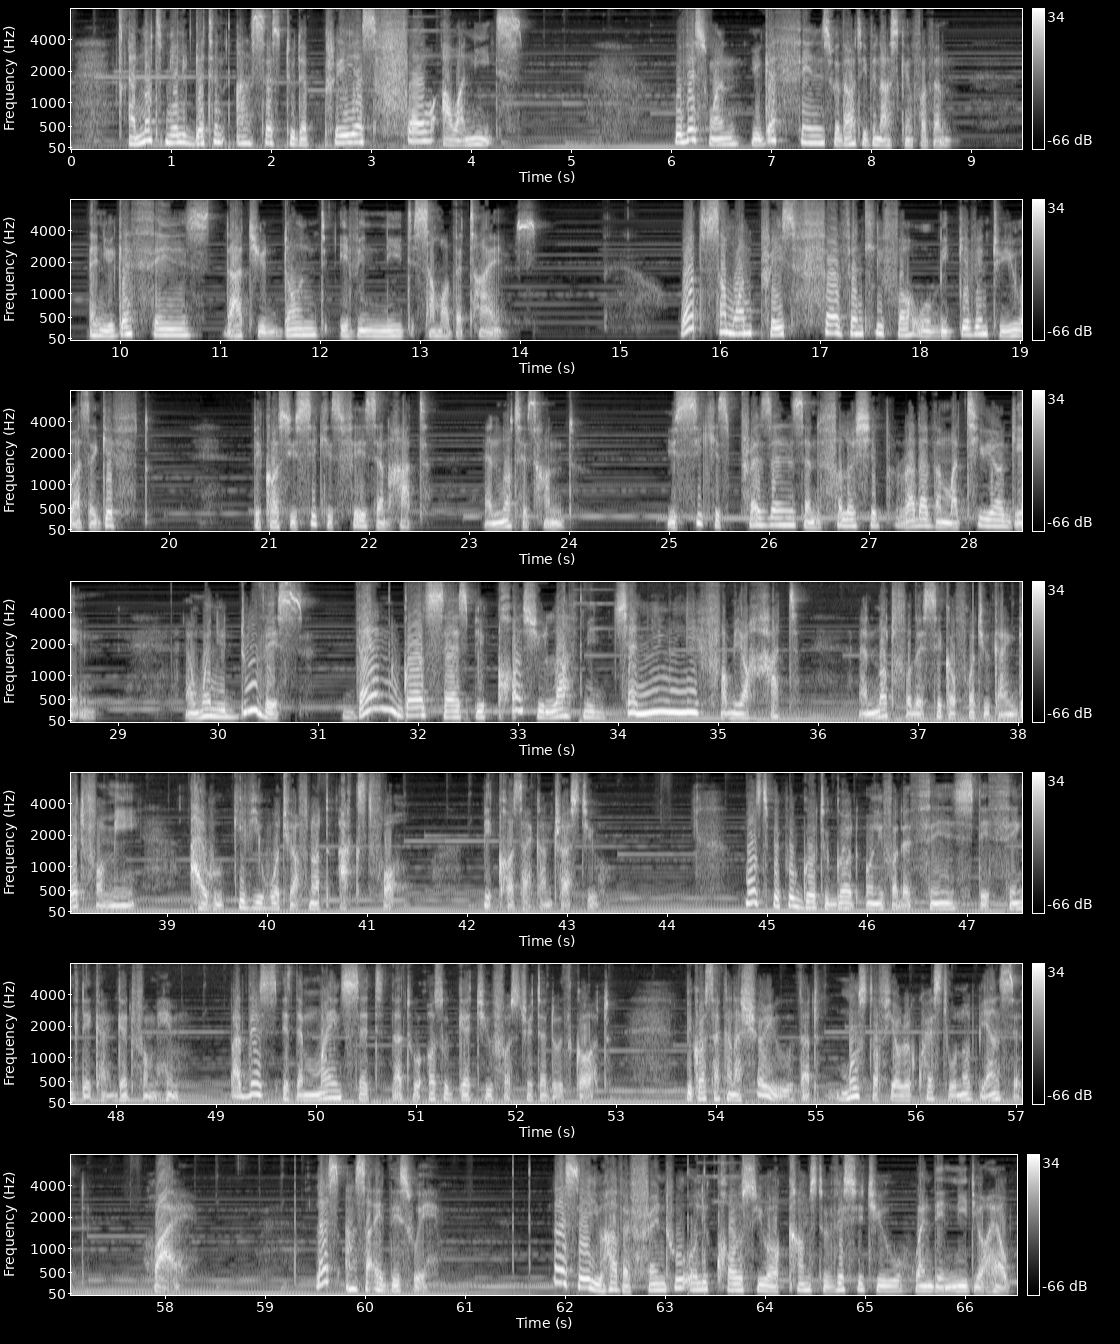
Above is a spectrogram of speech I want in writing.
and not merely getting answers to the prayers for our needs. With this one, you get things without even asking for them. And you get things that you don't even need some of the times. What someone prays fervently for will be given to you as a gift because you seek his face and heart and not his hand. You seek his presence and fellowship rather than material gain. And when you do this, then God says, Because you love me genuinely from your heart and not for the sake of what you can get from me, I will give you what you have not asked for because I can trust you. Most people go to God only for the things they think they can get from Him. But this is the mindset that will also get you frustrated with God. Because I can assure you that most of your requests will not be answered. Why? Let's answer it this way. Let's say you have a friend who only calls you or comes to visit you when they need your help.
